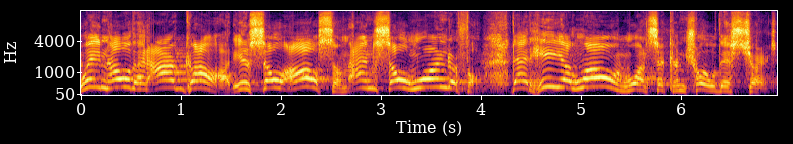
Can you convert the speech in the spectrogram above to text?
We know that our God is so awesome and so wonderful that He alone wants to control this church.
